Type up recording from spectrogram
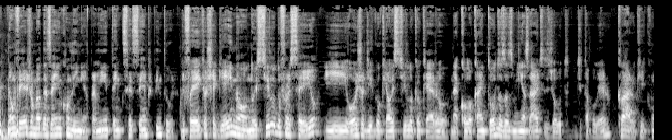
Não vejo o meu desenho com linha. Para mim tem que ser sempre pintura. E foi aí que eu cheguei no, no estilo do For Sale. E hoje eu digo que é o estilo que eu quero né, colocar em todas as minhas artes de jogo de tabuleiro. Claro que com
